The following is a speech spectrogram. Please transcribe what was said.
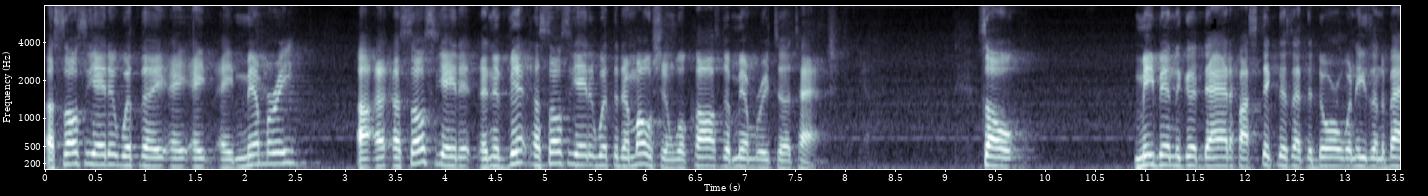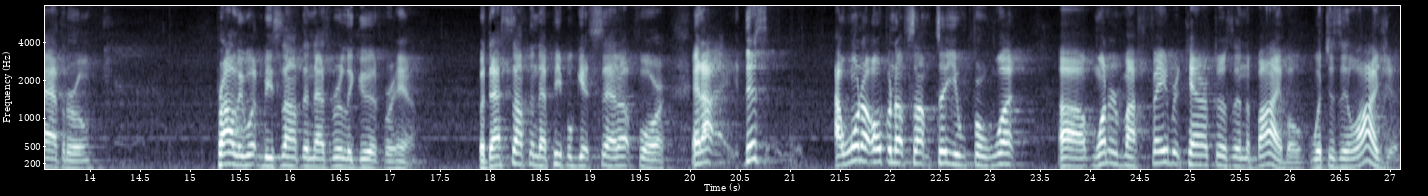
associated with a, a, a, a memory, uh, associated, an event associated with an emotion will cause the memory to attach. So, me being the good dad, if I stick this at the door when he's in the bathroom, probably wouldn't be something that's really good for him. But that's something that people get set up for. And I, this, I want to open up something to you for what uh, one of my favorite characters in the Bible, which is Elijah.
